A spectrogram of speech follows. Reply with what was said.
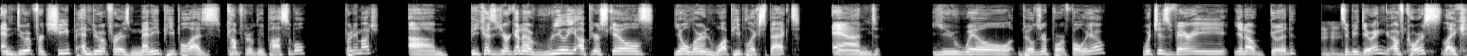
and do it for cheap and do it for as many people as comfortably possible pretty much um because you're gonna really up your skills. You'll learn what people expect and you will build your portfolio which is very you know good Mhm. to be doing, of course. Like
